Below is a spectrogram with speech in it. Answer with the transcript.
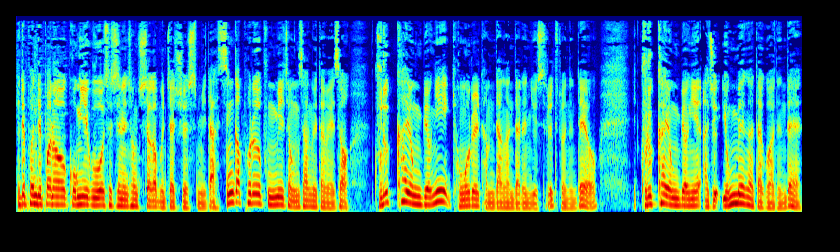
휴대폰 뒷번호 0295 쓰시는 청취자가 문자 주셨습니다. 싱가포르 북미 정상회담에서 구르카 용병이 경호를 담당한다는 뉴스를 들었는데요. 구르카 용병이 아주 용맹하다고 하는데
